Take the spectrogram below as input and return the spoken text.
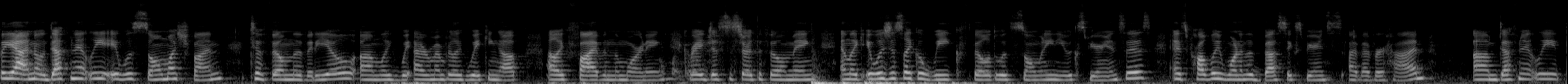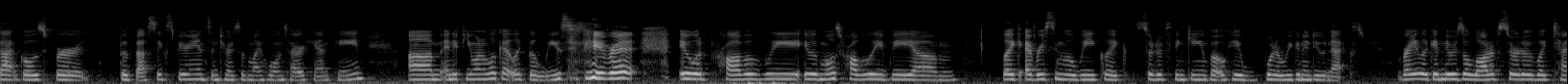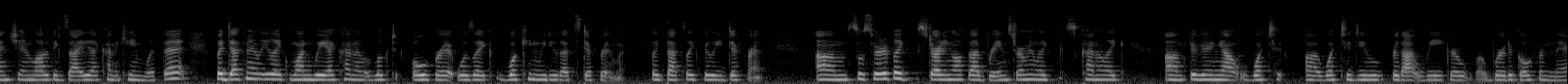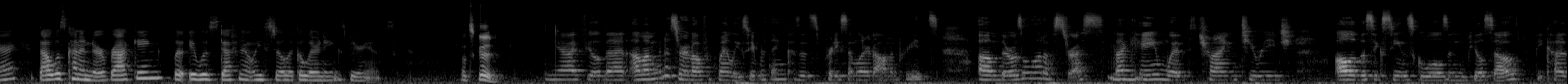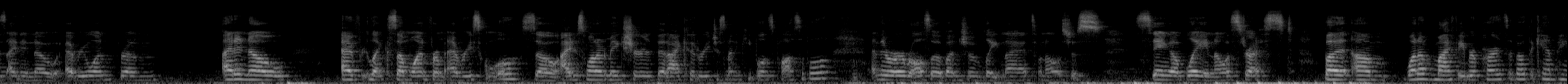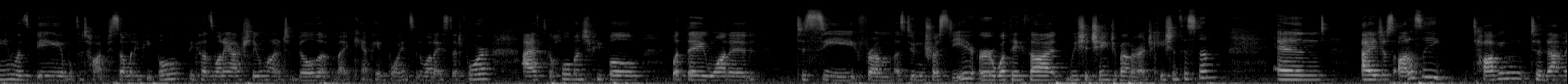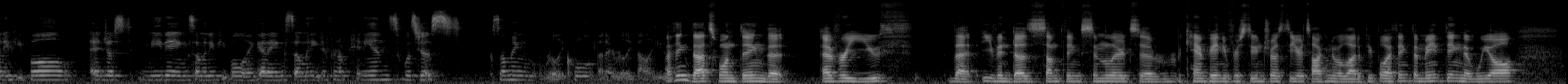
but yeah, no, definitely, it was so much fun to film the video. Um, like wa- I remember like waking up at like five in the morning, Oh right, just to start the filming, and like it was just like a week filled with so many new experiences, and it's probably one of the best experiences I've ever had. Um, definitely, that goes for the best experience in terms of my whole entire campaign. Um, and if you want to look at like the least favorite, it would probably it would most probably be um, like every single week like sort of thinking about okay what are we gonna do next right? Like and there was a lot of sort of like tension a lot of anxiety that kind of came with it. But definitely like one way i kind of looked over it was like what can we do that's different? Like that's like really different. Um, so sort of like starting off that brainstorming like kind of like um, figuring out what to uh, what to do for that week or where to go from there. That was kind of nerve wracking but it was definitely still like a learning experience. That's good. Yeah, I feel that. Um, I'm gonna start off with my least favorite thing because it's pretty similar to Amanpreet's. Um, there was a lot of stress that Mhm. came with trying to reach all of the 16 schools in Peel South because I didn't know everyone from, I didn't know every like someone from every school. So I just wanted to make sure that I could reach as many people as possible. And there were also a bunch of late nights when I was just staying up late and I was stressed. But um, one of my favorite parts about the campaign was being able to talk to so many people because when I actually wanted to build up my campaign points and what I stood for, I asked a whole bunch of people what they wanted to see from a student trustee or what they thought we should change about our education system. And I just honestly talking to that many people and just meeting so many people and getting so many different opinions was just something really cool that I really value. I think that's one thing that every youth that even does something similar to campaigning for student trustee or talking to a lot of people. I think the main thing that we all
